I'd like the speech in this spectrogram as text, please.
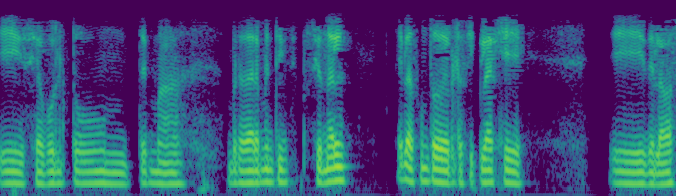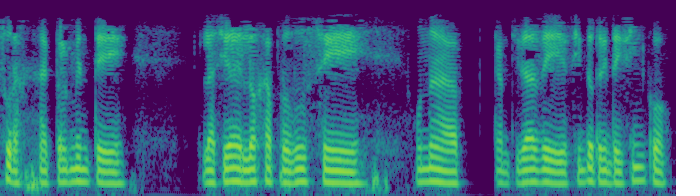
y se ha vuelto un tema verdaderamente institucional el asunto del reciclaje eh, de la basura. Actualmente la ciudad de Loja produce una cantidad de 135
